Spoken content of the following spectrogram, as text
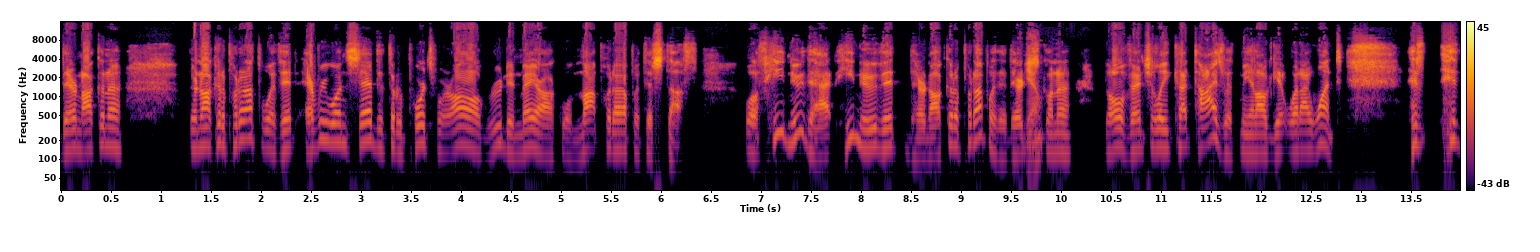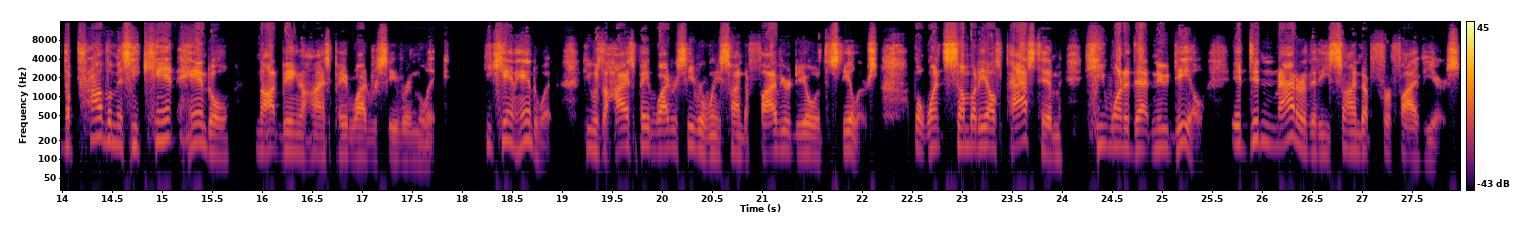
they're not gonna they're not gonna put up with it. Everyone said that the reports were all Gruden and Mayock will not put up with this stuff. Well, if he knew that, he knew that they're not going to put up with it. They're just going to, they'll eventually cut ties with me and I'll get what I want. His, his, the problem is he can't handle not being the highest paid wide receiver in the league. He can't handle it. He was the highest paid wide receiver when he signed a five year deal with the Steelers. But once somebody else passed him, he wanted that new deal. It didn't matter that he signed up for five years.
